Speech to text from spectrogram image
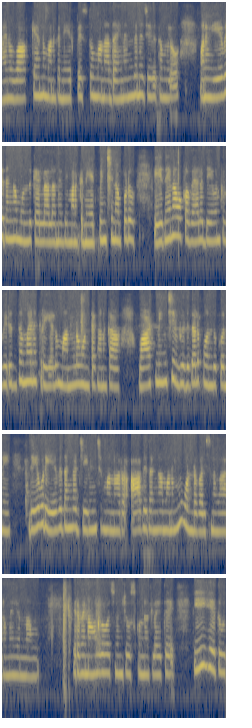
ఆయన వాక్యాన్ని మనకు నేర్పిస్తూ మన దైనందిన జీవితంలో మనం ఏ విధంగా ముందుకెళ్ళాలనేది మనకు నేర్పించినప్పుడు ఏదైనా ఒకవేళ దేవునికి విరుద్ధమైన క్రియలు మనలో ఉంటే కనుక వాటి నుంచి విడుదల పొందుకొని దేవుడు ఏ విధంగా జీవించమన్నారో ఆ విధంగా మనము ఉండవలసిన వారమై ఉన్నాము. ఇరవై నాలుగో వచనం చూసుకున్నట్లయితే ఈ హేతువు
